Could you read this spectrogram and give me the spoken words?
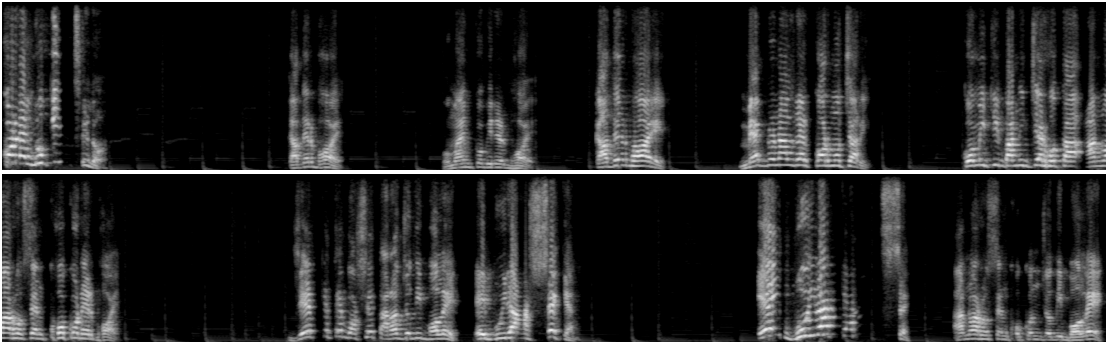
করে লুকিয়েছিল। কাদের ভয়? হুমায়ুন কবিরের ভয়। কাদের ভয়? ম্যাকডোনাল্ডের কর্মচারী। কমিটি বাণিজ্যের হোতা আনোয়ার হোসেন খোকনের ভয়। জেট কেটে বসে তারা যদি বলে, এই বুইরা আসছে কেন? এই বুইরা কেন আসছে? আনোয়ার হোসেন খোকন যদি বলে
